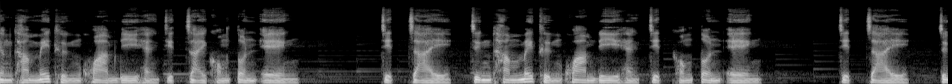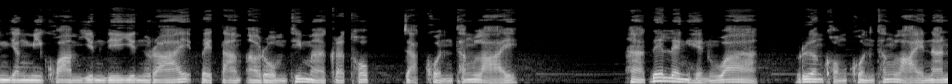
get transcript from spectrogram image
ยังทำไม่ถึงความดีแห่งจิตใจของตนเอง จิตใจจึงทำไม่ถึงความดีแห่งจิตของตนเอง จิตใจจึงยังมีความยินดียินร้ายไปตามอารมณ์ที่มากระทบจากคนทั้งหลาย หากได้เล็งเห็นว่า เรื่องของคนทั้งหลายนั้น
